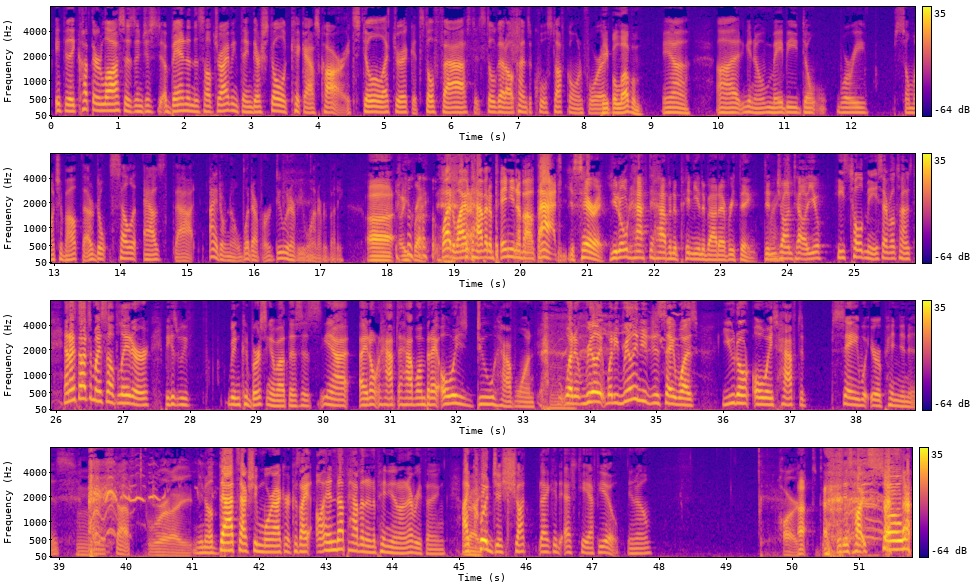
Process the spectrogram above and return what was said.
if they cut their losses and just abandon the self-driving thing, they're still a kick-ass car. It's still electric. It's still fast. It's still got all kinds of cool stuff going for it. People love them. Yeah, uh, you know, maybe don't worry so much about that, or don't sell it as that. I don't know. Whatever. Do whatever you want, everybody. Uh, right. Why do I have to have an opinion about that? Yeah, Sarah, you don't have to have an opinion about everything. Didn't John tell you? He's told me several times. And I thought to myself later, because we've been conversing about this, is yeah, I don't have to have one, but I always do have one. what it really what he really needed to say was you don't always have to say what your opinion is hmm. on stuff. right. You know, that's actually more accurate because I end up having an opinion on everything. I could just shut I could STF you, you know? It is hard Uh, to do. It is hard. So,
